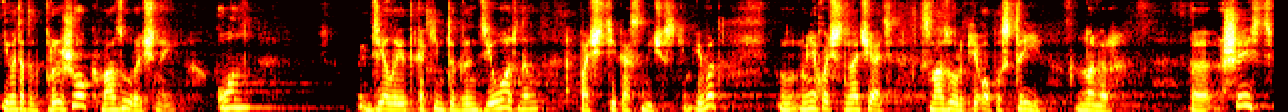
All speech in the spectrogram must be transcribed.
и вот этот прыжок мазурочный, он делает каким-то грандиозным, почти космическим. И вот мне хочется начать с мазурки опус 3, номер 6,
